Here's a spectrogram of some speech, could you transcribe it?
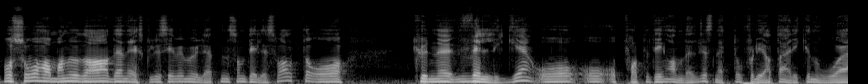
Og så har man jo da den eksklusive muligheten som tillitsvalgt å kunne velge å, å oppfatte ting annerledes, nettopp fordi at det er ikke noe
